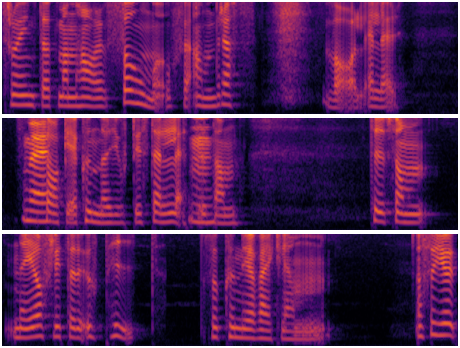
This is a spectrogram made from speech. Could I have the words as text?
tror jag inte att man har FOMO för andras val eller Nej. saker jag kunde ha gjort istället. Mm. Utan typ som när jag flyttade upp hit så kunde jag verkligen, alltså jag,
